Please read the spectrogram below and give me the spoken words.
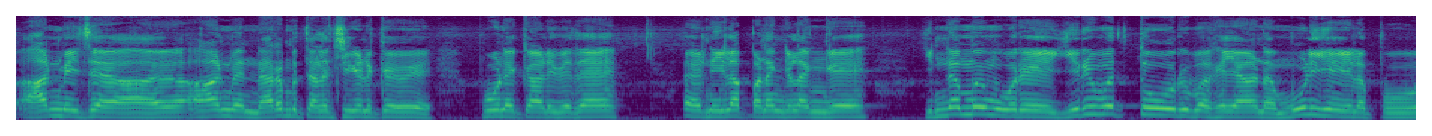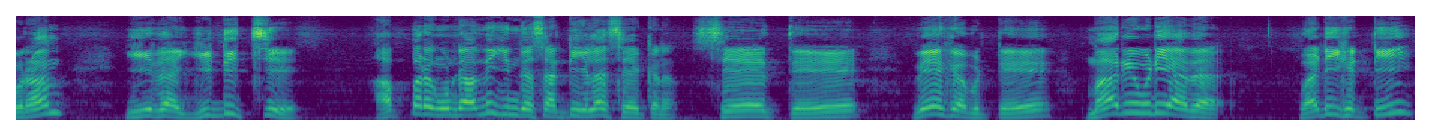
ஆண்மை ச- ஆண்மை நரம்பு தளர்ச்சிகளுக்கு பூனைக்காளி விதை நிலப்பனங்கிழங்கு இன்னமும் ஒரு இருபத்தோரு வகையான மூலிகைகளை பூரா இதை இடித்து அப்புறம் கொண்டாந்து இந்த சட்டியில் சேர்க்கணும். சேர்த்து வேக விட்டு மறுபடியும் அதை வடிகட்டி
